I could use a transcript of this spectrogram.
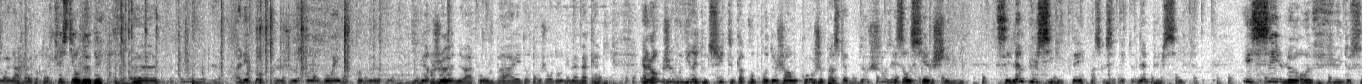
Voilà, alors, Christian Dedet. Euh, à l'époque, je collaborais comme divers jeunes à Combat et d'autres journaux du même acabit. Alors, je vous dirai tout de suite qu'à propos de Jean Co, je pense qu'il y a deux choses essentielles chez lui. C'est l'impulsivité, parce que c'était un impulsif, et c'est le refus de se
